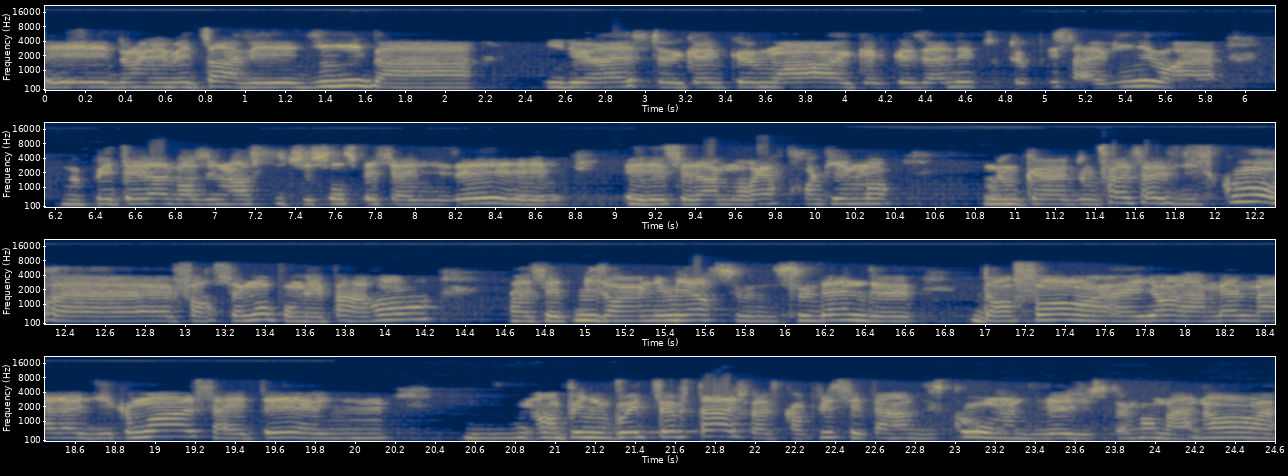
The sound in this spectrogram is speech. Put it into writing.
et dont les médecins avaient dit, bah il lui reste quelques mois, quelques années tout au plus à vivre. donc mettez-la dans une institution spécialisée et, et laissez-la mourir tranquillement. Donc, euh, donc face à ce discours, euh, forcément pour mes parents, euh, cette mise en lumière soudaine de d'enfants ayant la même maladie que moi, ça a été une, un peu une bouée de sauvetage parce qu'en plus c'était un discours où on disait justement, bah non,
